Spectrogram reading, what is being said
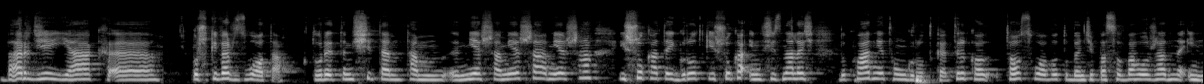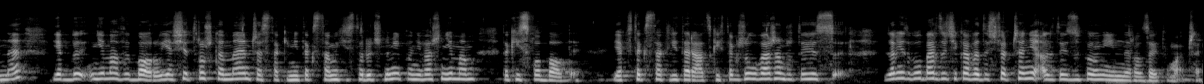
bardziej jak e, poszukiwacz złota, który tym sitem tam miesza, miesza, miesza i szuka tej grudki, szuka i musi znaleźć dokładnie tą grudkę. Tylko to słowo tu będzie pasowało, żadne inne. Jakby nie ma wyboru. Ja się troszkę męczę z takimi tekstami historycznymi, ponieważ nie mam takiej swobody jak w tekstach literackich. Także uważam, że to jest, dla mnie to było bardzo ciekawe doświadczenie, ale to jest zupełnie inny rodzaj tłumaczeń.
